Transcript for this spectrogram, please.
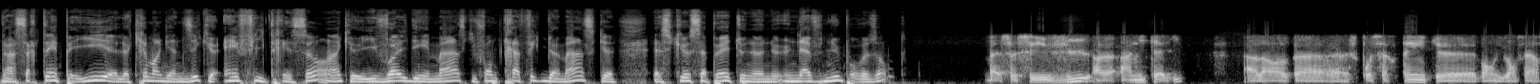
dans certains pays le crime organisé qui a infiltré ça, hein, qu'ils volent des masques, ils font le trafic de masques. Est-ce que ça peut être une, une, une avenue pour eux autres? Ben, ça s'est vu en Italie. Alors, euh, je suis pas certain que bon, ils vont faire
